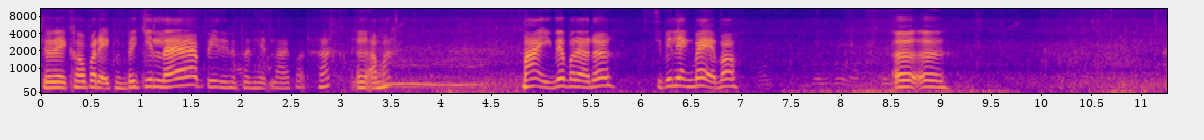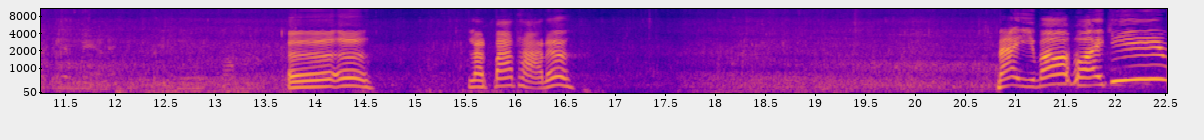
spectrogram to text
จะได้เข้าปลาแดกเพิ่นไปกินแล้ว ปีนี้เพิ่นเฮ็ดลายพอดฮะเออเอามามาอีกเด้อบ่แล้วเด้อสิไปเลี้ยงแบะบ่เออเออเออเออหลัดปลาถาเด้อ ได้อีบ่พอไอคิว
